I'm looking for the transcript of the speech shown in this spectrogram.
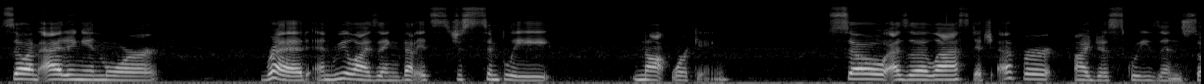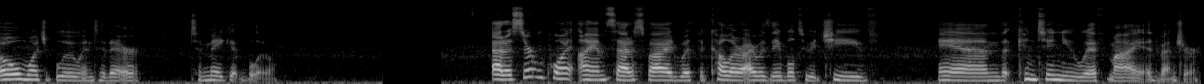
So I'm adding in more red and realizing that it's just simply not working. So, as a last ditch effort, I just squeeze in so much blue into there to make it blue. At a certain point, I am satisfied with the color I was able to achieve and continue with my adventure.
